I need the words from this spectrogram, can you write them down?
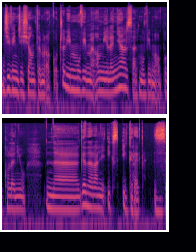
90 roku, czyli mówimy o milenialsach, mówimy o pokoleniu generalnie XYZ.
